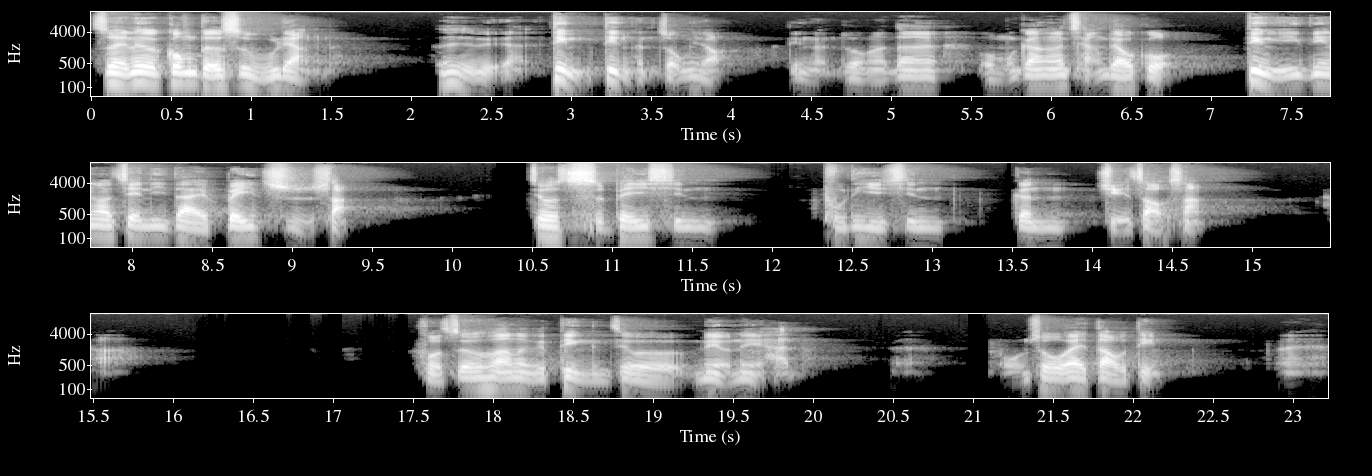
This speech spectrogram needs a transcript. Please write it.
所以那个功德是无量的。定定很重要，定很重要。当然，我们刚刚强调过，定一定要建立在悲智上，就慈悲心、菩提心跟。绝招上，啊，否则的话，那个定就没有内涵。们说外道定，哎，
